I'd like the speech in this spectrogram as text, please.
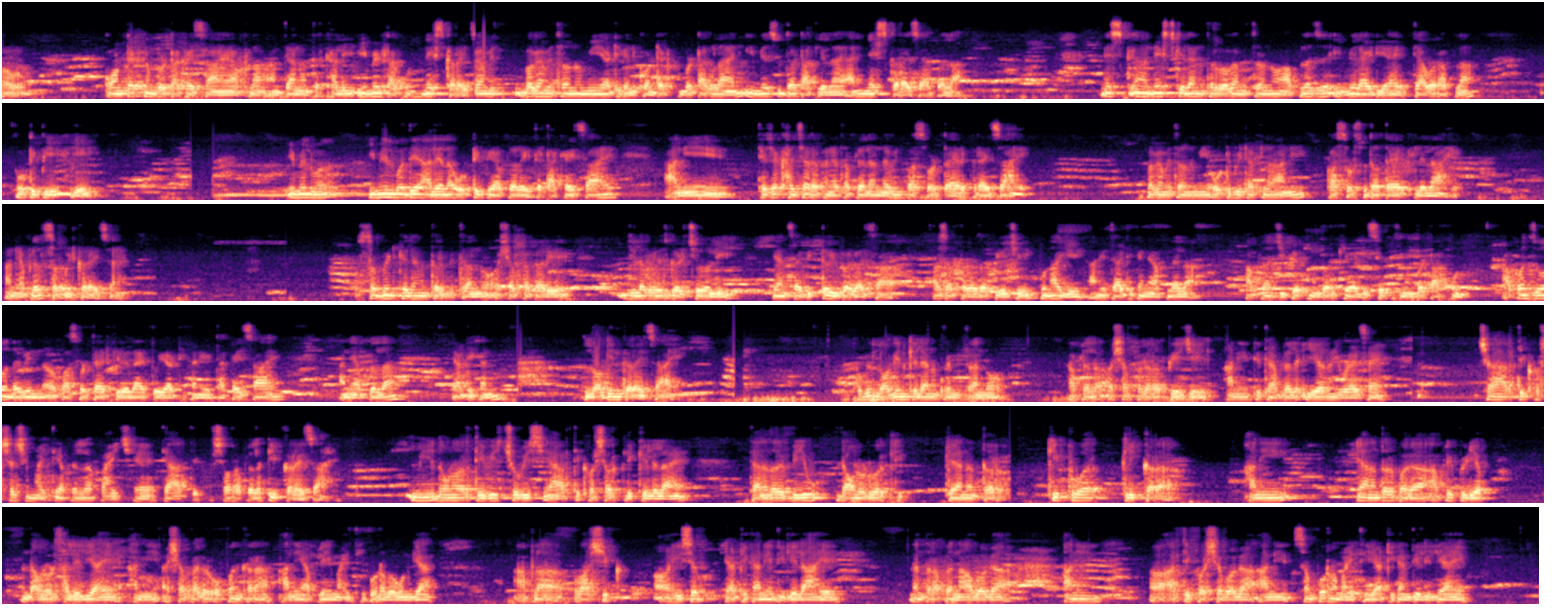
कॉन्टॅक्ट नंबर टाकायचा आहे आपला आणि त्यानंतर खाली ईमेल टाकून नेक्स्ट करायचं मी बघा मित्रांनो मी या ठिकाणी कॉन्टॅक्ट नंबर टाकला आहे आणि ईमेलसुद्धा टाकलेला आहे आणि नेक्स्ट करायचं आहे आपल्याला. नेक्स्ट नेक्स्ट केल्यानंतर बघा मित्रांनो आपला जो ईमेल आय डी आहे त्यावर आपला ओ टी पी येईल. ईमेल ईमेलमध्ये आलेला ओ टी पी आपल्याला इथं टाकायचा आहे आणि त्याच्या खालच्या रकान्यात आपल्याला नवीन पासवर्ड तयार करायचा आहे. बघा मित्रांनो मी ओ टी पी टाकला आणि पासवर्डसुद्धा तयार केलेला आहे. आणि आपल्याला सबमिट करायचं आहे. सबमिट केल्यानंतर मित्रांनो अशा प्रकारे जिल्हा परिषद गडचिरोली यांचा वित्त विभागाचा अशा प्रकारचा पेज येईल पुन्हा येईल आणि त्या ठिकाणी आपल्याला आपला जी पी एफ नंबर किंवा डी सी एफ नंबर टाकून आपण जो नवीन पासवर्ड तयार केलेला आहे तो या ठिकाणी टाकायचा आहे. आणि आपल्याला या ठिकाणी लॉग इन करायचं आहे. लॉग इन केल्यानंतर मित्रांनो आपल्याला अशा प्रकारे पेज येईल आणि तिथे आपल्याला इयर निवडायचं आहे. ज्या आर्थिक वर्षाची माहिती आपल्याला पाहिजे आहे त्या आर्थिक वर्षावर आपल्याला क्लिक करायचं आहे. मी दोन हजार तेवीस चोवीस या आर्थिक वर्षावर क्लिक केलेलं आहे. त्यानंतर व्ह्यू डाउनलोडवर क्लिक केल्यानंतर कीपवर क्लिक करा. आणि यानंतर बघा आपली पी डी एफ डाउनलोड झालेली आहे आणि अशा प्रकारे ओपन करा आणि आपली माहिती पूर्ण बघून घ्या. आपला वार्षिक हिशेब या ठिकाणी दिलेला आहे. नंतर आपलं नाव बघा आणि आर्थिक वर्ष बघा आणि संपूर्ण माहिती या ठिकाणी दिलेली आहे.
